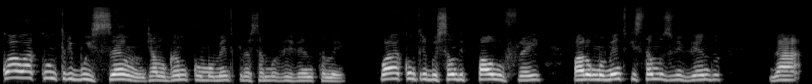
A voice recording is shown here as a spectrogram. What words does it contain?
qual a contribuição, dialogando com o momento que nós estamos vivendo também, qual a contribuição de Paulo Freire para o momento que estamos vivendo na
